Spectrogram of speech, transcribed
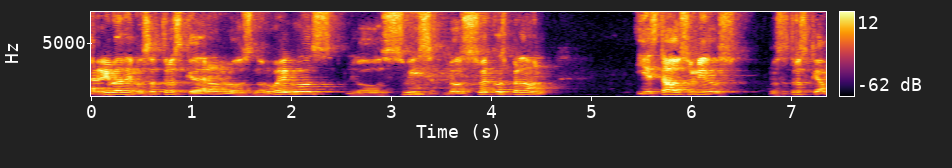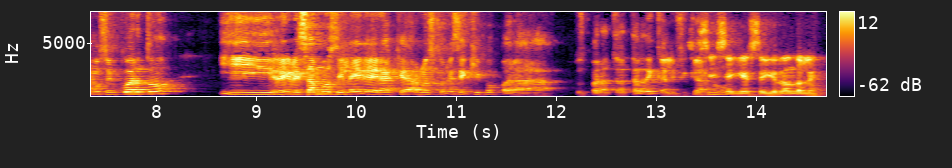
Arriba de nosotros quedaron los noruegos, los suizos, los suecos, perdón, y Estados Unidos. Nosotros quedamos en cuarto y regresamos y la idea era quedarnos con ese equipo para, pues, para tratar de calificar. Sí, seguir, seguir dándole.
